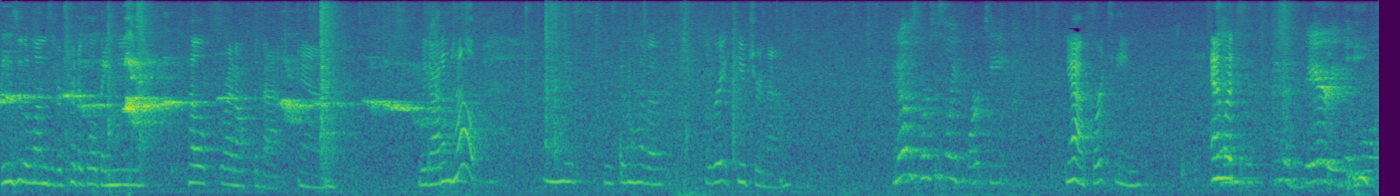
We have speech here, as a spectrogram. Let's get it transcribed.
these are the ones that are critical. They need help right off the bat, and we got him help. And he's he's gonna have a, a great future now. You know, this horse is only 14. Yeah, 14. And what's He's a very good boy.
